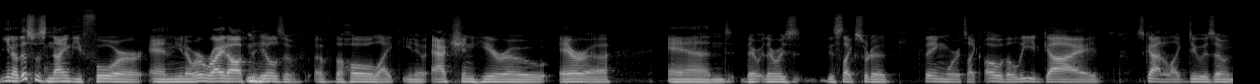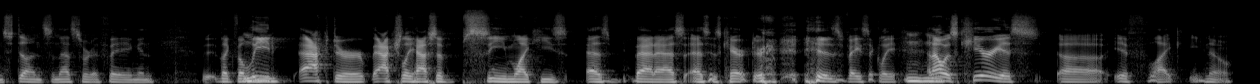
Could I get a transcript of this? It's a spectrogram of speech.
you know, this was 94 and you know, we're right off the Mm-hmm. heels of of the whole like, you know, action hero era and there there was this like sort of thing where it's like, oh, the lead guy's got to like do his own stunts and that sort of thing and like the lead actor actually has to seem like he's as badass as his character is basically. And I mm-hmm. was curious uh, if like, you know,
